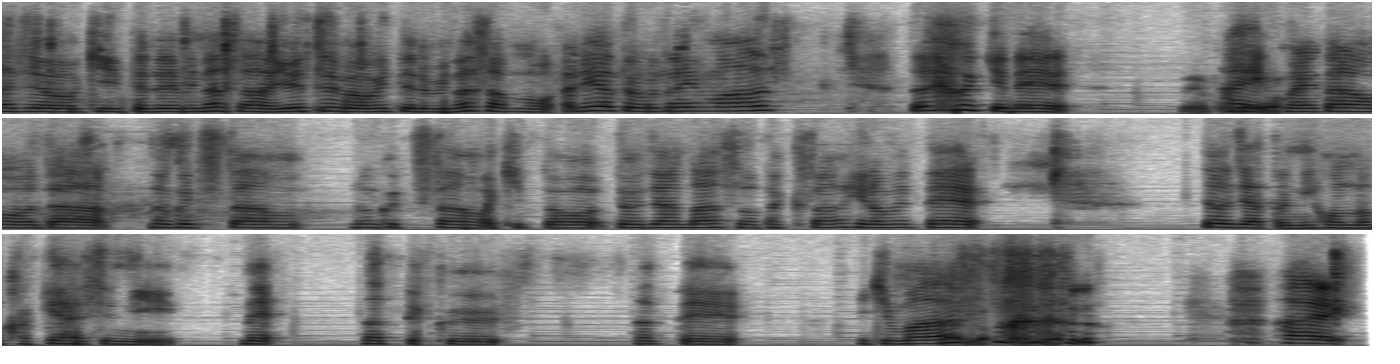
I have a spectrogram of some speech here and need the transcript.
ラジオを聞いてる皆さん、YouTube を見てる皆さんもありがとうございます。というわけで、はい。これからもじゃあ、野口さん、野口さんはきっとジョージアンダンスをたくさん広めて、ジョージアと日本の架け橋に、ね、なってく、なっていきます。はい、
